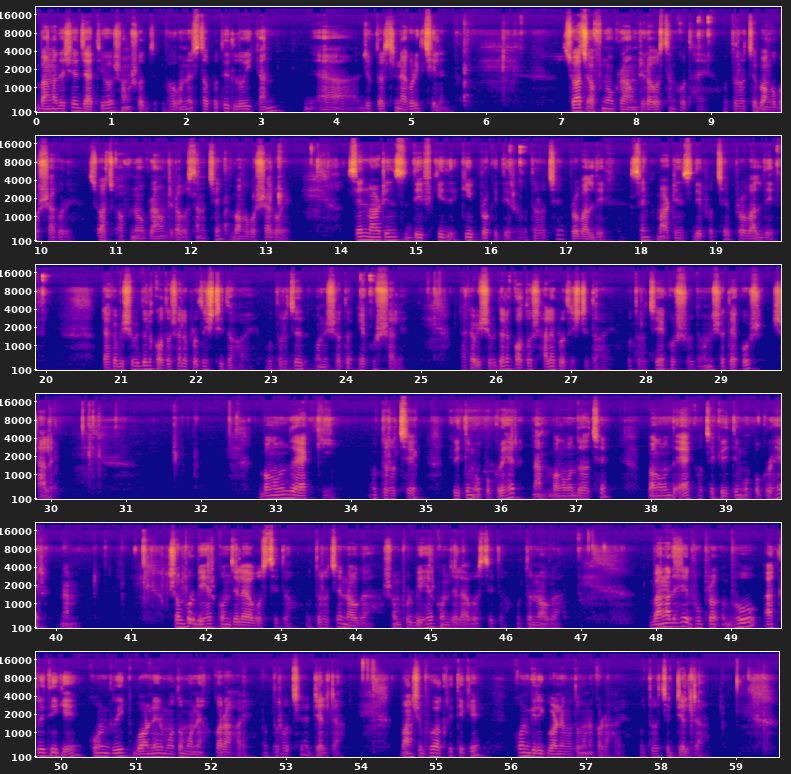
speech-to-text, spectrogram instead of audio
বাংলাদেশের জাতীয় সংসদ ভবনের স্থপতি লুই খান যুক্তরাষ্ট্রের নাগরিক ছিলেন। সোয়াচ অফ নো গ্রাউন্ড এর অবস্থান কোথায়? উত্তর হচ্ছে বঙ্গোপসাগরে। সোয়াচ অফ নো গ্রাউন্ডের অবস্থান হচ্ছে বঙ্গোপসাগরে। সেন্ট মার্টিনস দ্বীপ কি কি প্রকৃতির? উত্তর হচ্ছে প্রবাল দ্বীপ। সেন্ট মার্টিনস দ্বীপ হচ্ছে প্রবাল দ্বীপ। ঢাকা বিশ্ববিদ্যালয় কত সালে প্রতিষ্ঠিত হয়? উত্তর হচ্ছে উনিশশত একুশ সালে। ঢাকা বিশ্ববিদ্যালয় কত সালে প্রতিষ্ঠিত হয়? উত্তর হচ্ছে একুশশো উনিশশো একুশ সালে। বঙ্গবন্ধু এক কি? উত্তর হচ্ছে কৃত্রিম উপগ্রহের নাম। বঙ্গবন্ধু হচ্ছে, বঙ্গবন্ধু এক হচ্ছে কৃত্রিম উপগ্রহের নাম। সোমপুর বিহার কোন জেলায় অবস্থিত? উত্তর হচ্ছে নওগাঁ। সোমপুর বিহার কোন জেলায় অবস্থিত? উত্তর নওগাঁ। বাংলাদেশের ভূ ভূ আকৃতিকে কোন গ্রিক বর্ণের মতো মনে করা হয়? উত্তর হচ্ছে ডেল্টা। বাংলাদেশের ভূ আকৃতিকে কোন গ্রিক বর্ণের মতো মনে করা হয়? উত্তর হচ্ছে ডেল্টা।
